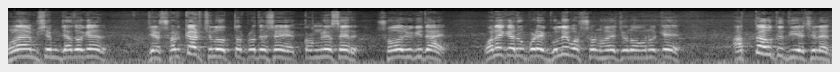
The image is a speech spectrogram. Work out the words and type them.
মুলায়ম সিং যাদবের যে সরকার ছিল উত্তরপ্রদেশে কংগ্রেসের সহযোগিতায় অনেকের উপরে গুলিবর্ষণ হয়েছিল, অনেকে আত্মাহুতি দিয়েছিলেন।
